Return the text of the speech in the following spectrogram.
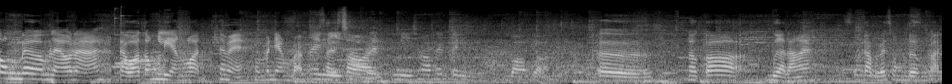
ทรงเดิมแล้วนะ แต่ว่าต้องเลี้ยงก่อนใช่ไหมเพราะมันยังแบบไม่ซมีชออบยให้มีชอบให้เป็นบอบเหรอๆเออ แล้วก็เบื่อแล้วไง กลับไปทรงเดิมก่อน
